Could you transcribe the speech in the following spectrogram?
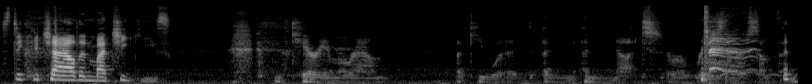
stick your child in my cheekies. and carry him around like he would a, a, a nut or a raisin or something.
